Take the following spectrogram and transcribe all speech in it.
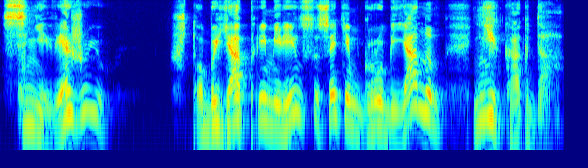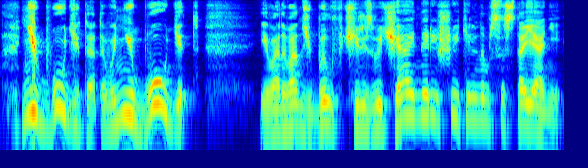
С невежею? Чтобы я примирился с этим грубияном? Никогда! Не будет этого, не будет! Иван Иванович был в чрезвычайно решительном состоянии.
